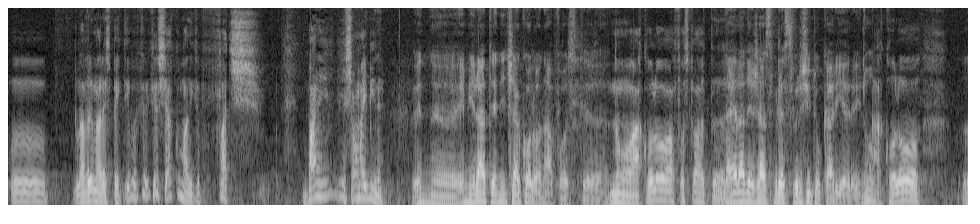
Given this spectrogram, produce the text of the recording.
uh, la vremea respectivă, cred că și acum, adică faci banii ieșeau mai bine. În uh, Emirate nici acolo n-a fost... uh, Nu, acolo a fost o altă... Dar era deja spre sfârșitul carierei, nu? Acolo uh,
